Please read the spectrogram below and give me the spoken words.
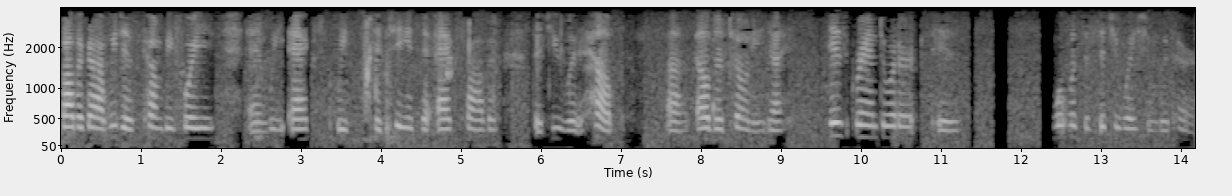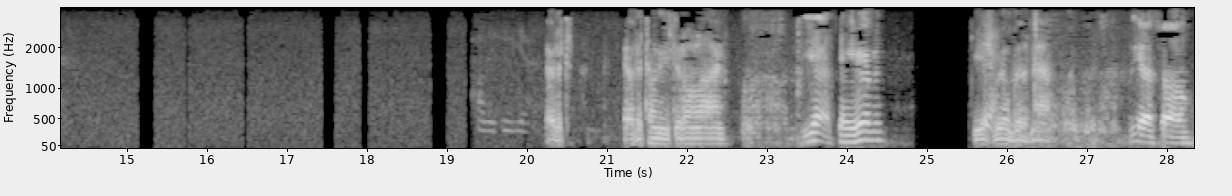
Father God, we just come before you and we ask, we continue to ask, Father, that you would help uh, Elder Tony. Now, his granddaughter is, what was the situation with her? Hallelujah. Elder, Elder Tony, you still online? Yes, can you hear me? Yes, Yes. real good now. Yes, um,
